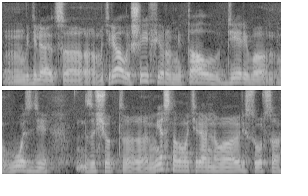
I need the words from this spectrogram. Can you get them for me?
выделяются материалы, шифер, металл, дерево, гвозди. За счет э, местного материального ресурса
